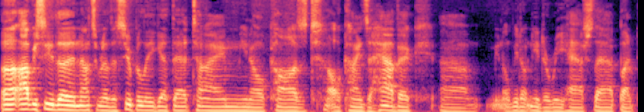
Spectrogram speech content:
Uh, obviously, the announcement of the Super League at that time, you know, caused all kinds of havoc. Um, you know, we don't need to rehash that, but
